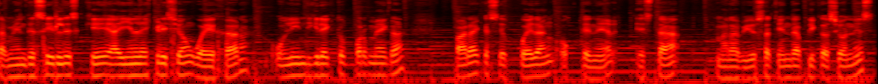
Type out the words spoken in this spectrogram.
También decirles que ahí en la descripción voy a dejar un link directo por Mega para que se puedan obtener esta maravillosa tienda de aplicaciones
